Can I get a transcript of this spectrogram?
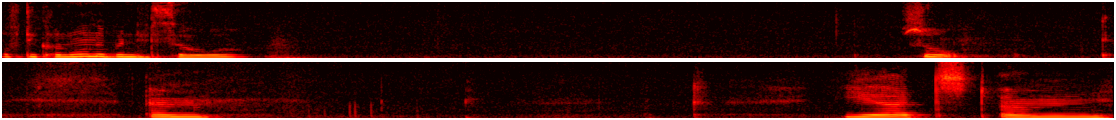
auf die Kanone bin ich sauer. So. Ähm, jetzt ähm,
